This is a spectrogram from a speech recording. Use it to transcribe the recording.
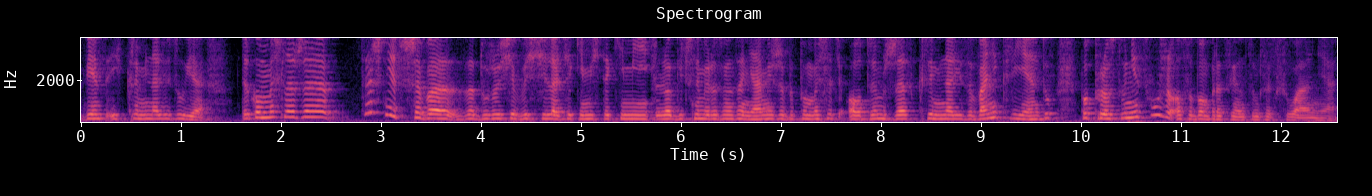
więc ich kryminalizuje. Tylko myślę, że też nie trzeba za dużo się wysilać jakimiś takimi logicznymi rozwiązaniami, żeby pomyśleć o tym, że skryminalizowanie klientów po prostu nie służy osobom pracującym seksualnie.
